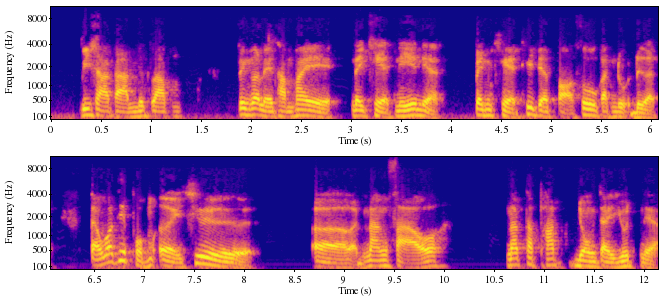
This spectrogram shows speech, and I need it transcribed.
ำวิชาการลึกล้ำซึ่งก็เลยทำให้ในเขตนี้เนี่ย เป็นเขตที่จะต่อสู้กันดุเดือด แต่ว่าที่ผมเอ่ยชื่อ เอ่อนางสาวนัทพัฒน์ยงใจยุทธเนี่ย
